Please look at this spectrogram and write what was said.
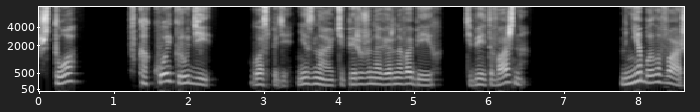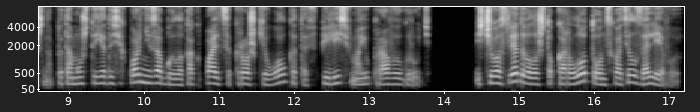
«Что? В какой груди?» «Господи, не знаю, теперь уже, наверное, в обеих. Тебе это важно? Мне было важно, потому что я до сих пор не забыла, как пальцы крошки Уолкота впились в мою правую грудь, из чего следовало, что Карлотту он схватил за левую.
